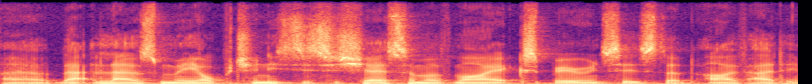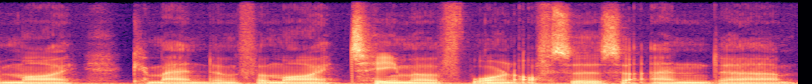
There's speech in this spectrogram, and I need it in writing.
uh, that allows me opportunities to share some of my experiences that I've had in my command and for my team of warrant officers and um,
